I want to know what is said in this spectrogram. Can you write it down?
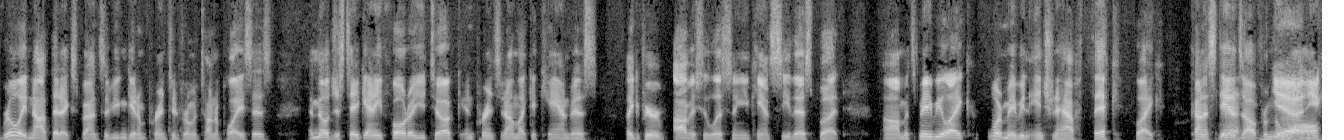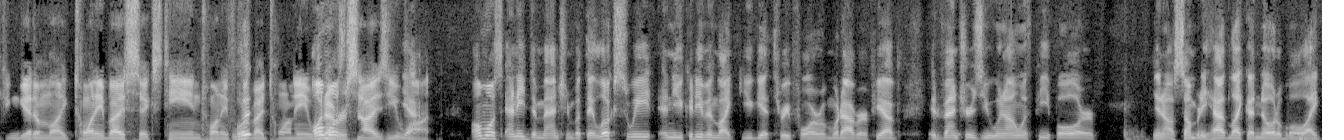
really not that expensive. You can get them printed from a ton of places and they'll just take any photo you took and print it on like a canvas. Like if you're obviously listening, you can't see this, but um, it's maybe like what, maybe an inch and a half thick, like kind of stands out from the yeah, wall. and you can get them like 20 by 16, 24 Lit- by 20, whatever almost- size you yeah. want. almost any dimension, but they look sweet. And you could even like you get three, four of them, whatever. If you have adventures you went on with people, or you know somebody had like a notable like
